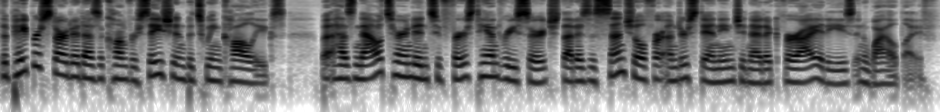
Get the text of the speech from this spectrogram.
The paper started as a conversation between colleagues, but has now turned into firsthand research that is essential for understanding genetic varieties in wildlife.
